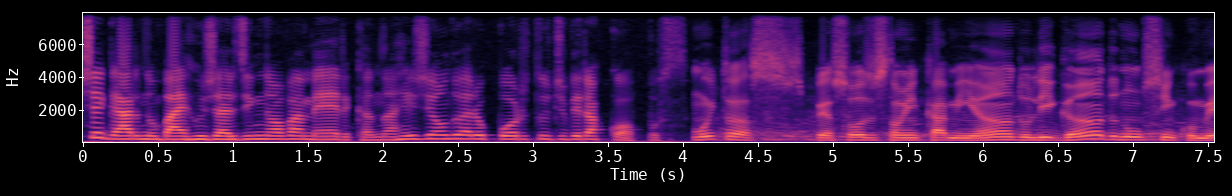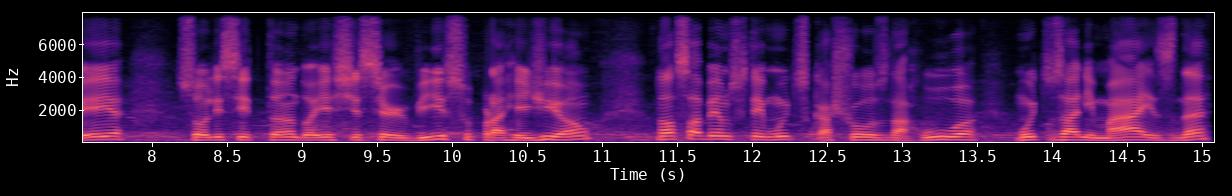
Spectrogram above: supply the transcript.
chegar no bairro Jardim Nova América, na região do aeroporto de Viracopos. Muitas pessoas estão encaminhando, ligando no 156, solicitando este serviço para a região. Nós sabemos que tem muitos cachorros na rua, muitos animais, né?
